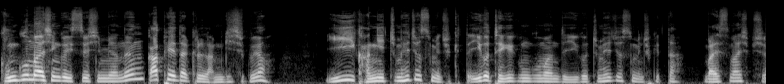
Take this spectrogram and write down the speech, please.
궁금하신 거 있으시면은 카페에다 글 남기시고요. 이 강의 좀 해줬으면 좋겠다. 이거 되게 궁금한데 이거 좀 해줬으면 좋겠다. 말씀하십시오.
